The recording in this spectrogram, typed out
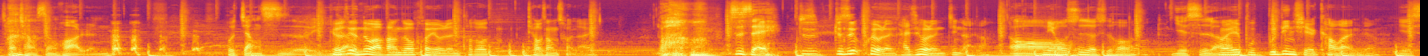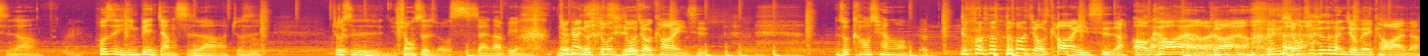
超强生化人 或僵尸而已。可是这个诺亚方舟会有人偷偷跳上船来啊？是谁？就是就是会有人，还是有人进来啊？哦，牛市的时候也是啊，也不不定期的靠岸这样，也是啊。或是已经变僵尸啦，就是就是熊市的时候死在那边，就看你多多久靠岸一次。你说靠枪哦，多 多久靠岸一次啊？哦，靠岸啊，靠岸啊，可能熊市就是很久没靠岸了。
